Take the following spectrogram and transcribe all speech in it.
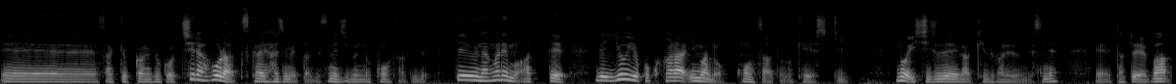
えー作曲家の曲をちらほら使い始めたんですね自分のコンサートで。っていう流れもあってでいよいよここから今のコンサートの形式の礎が築かれるんですね。えー例えば、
